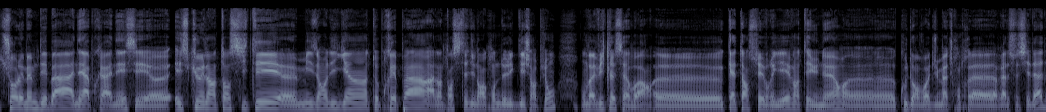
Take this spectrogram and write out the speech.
toujours le même débat année après année. C'est euh, est-ce que l'intensité euh, mise en Ligue 1 te prépare à l'intensité d'une rencontre de Ligue des Champions? On va vite le savoir. 14 février, 21h, coup d'envoi du match contre la, Real Sociedad.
